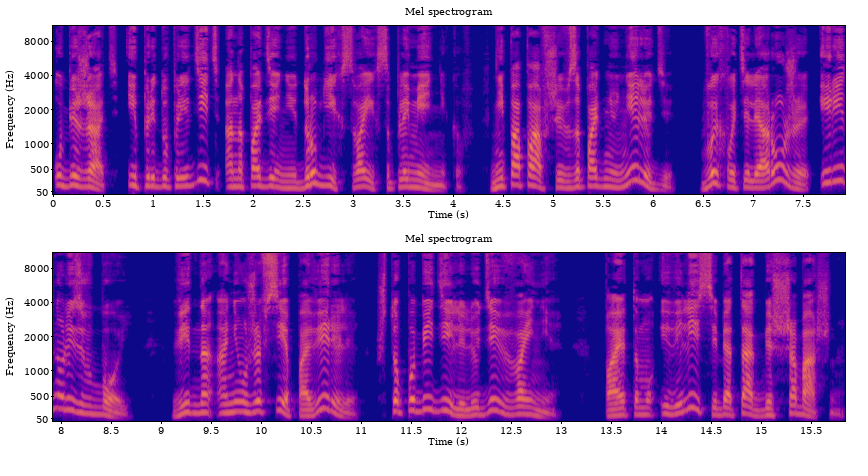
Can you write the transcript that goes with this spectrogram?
убежать и предупредить о нападении других своих соплеменников, не попавшие в западню нелюди выхватили оружие и ринулись в бой. Видно, они уже все поверили, что победили людей в войне, поэтому и вели себя так бесшабашно.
